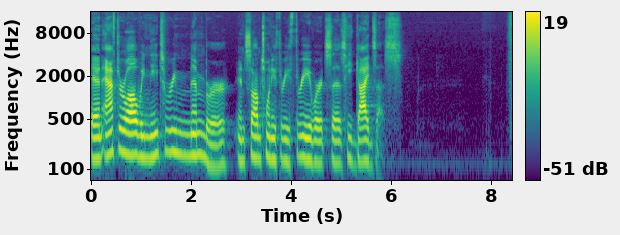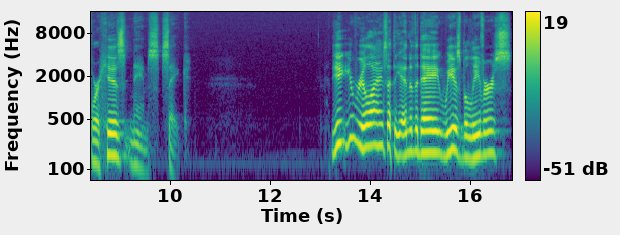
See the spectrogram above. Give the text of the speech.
and after all we need to remember in psalm 23 3 where it says he guides us for his name's sake. You, you realize at the end of the day, we as believers,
